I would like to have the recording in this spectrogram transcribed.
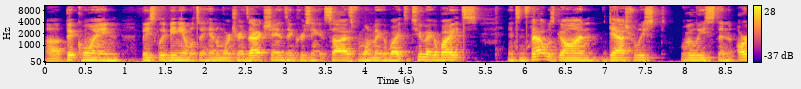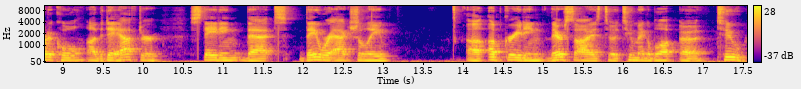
uh, Bitcoin basically being able to handle more transactions, increasing its size from one megabyte to two megabytes. And since that was gone, Dash released released an article uh, the day after stating that they were actually uh, upgrading their size to a two megablock, uh, two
